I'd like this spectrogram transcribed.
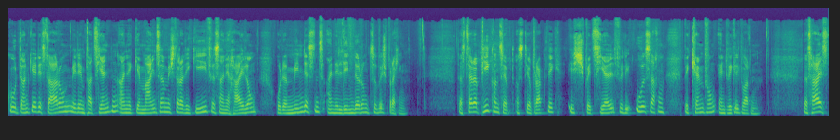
Gut, dann geht es darum, mit dem Patienten eine gemeinsame Strategie für seine Heilung oder mindestens eine Linderung zu besprechen. Das Therapiekonzept Osteopraktik ist speziell für die Ursachenbekämpfung entwickelt worden. Das heißt,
